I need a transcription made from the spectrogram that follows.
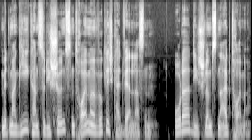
Mit Magie kannst du die schönsten Träume Wirklichkeit werden lassen. Oder die schlimmsten Albträume.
